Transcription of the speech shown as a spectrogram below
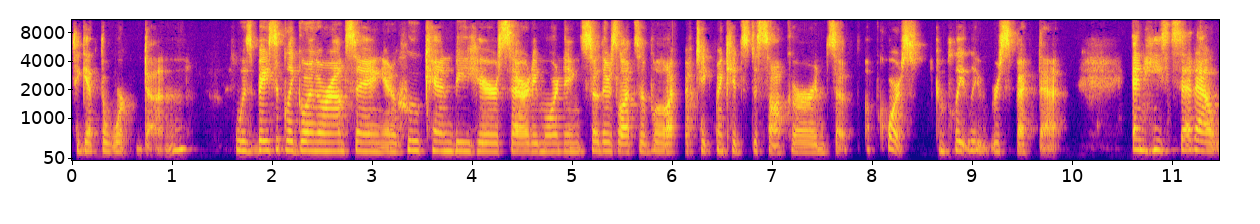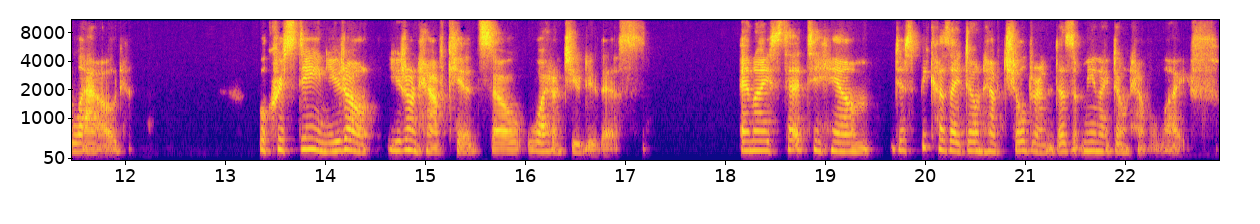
to get the work done was basically going around saying, you know, who can be here Saturday morning? So there's lots of, well, I take my kids to soccer. And so, of course, completely respect that. And he said out loud, well christine you don't you don't have kids so why don't you do this? And i said to him just because i don't have children doesn't mean i don't have a life.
